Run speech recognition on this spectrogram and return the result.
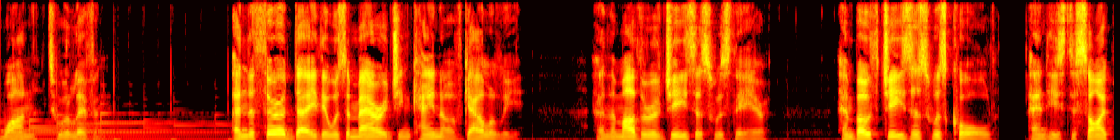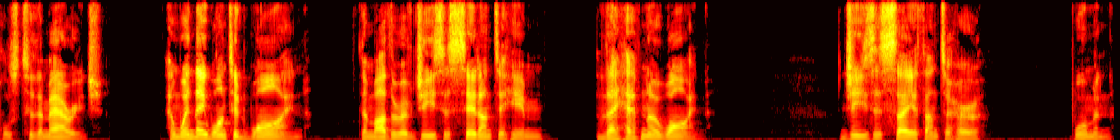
1 to 11. And the third day there was a marriage in Cana of Galilee, and the mother of Jesus was there, and both Jesus was called and his disciples to the marriage. And when they wanted wine, the mother of Jesus said unto him, They have no wine. Jesus saith unto her, Woman,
